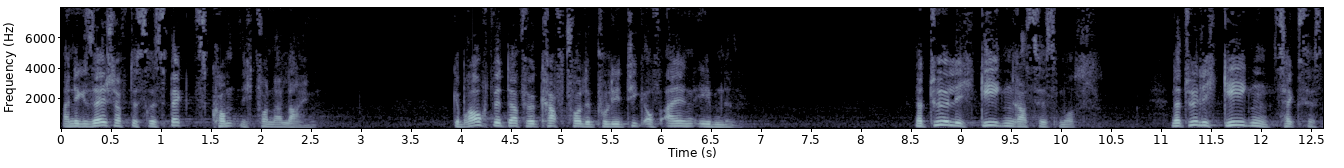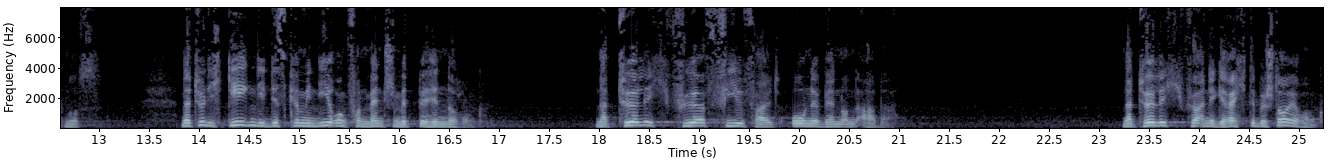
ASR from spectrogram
Eine Gesellschaft des Respekts kommt nicht von allein. Gebraucht wird dafür kraftvolle Politik auf allen Ebenen. Natürlich gegen Rassismus, natürlich gegen Sexismus, natürlich gegen die Diskriminierung von Menschen mit Behinderung, natürlich für Vielfalt ohne Wenn und Aber, natürlich für eine gerechte Besteuerung,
